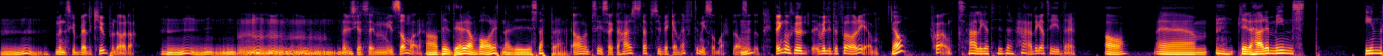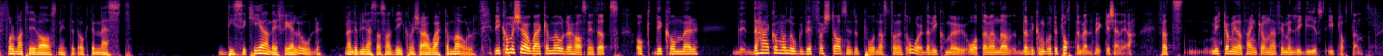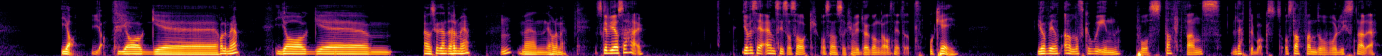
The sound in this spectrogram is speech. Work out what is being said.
Mm. Men det ska bli väldigt kul på lördag. Mm. Mm, mm, mm. När vi ska säga midsommar. Ja, precis. Det har redan varit när vi släpper det här. Ja men precis, sagt, det här släpps ju veckan efter midsommar, det avsnittet. För en gång skulle vi lite före igen. Ja, Skönt. härliga tider. Härliga tider. Ja. Ehm, blir det här det minst informativa avsnittet och det mest dissekerande i fel ord? Men det blir nästan som att vi kommer köra whack-a-mole. Vi kommer köra Whack-A-Mole det här avsnittet, och det kommer det här kommer vara nog det första avsnittet på nästan ett år där vi kommer återvända, där vi kommer gå till plotten väldigt mycket känner jag. För att mycket av mina tankar om den här filmen ligger just i plotten. Ja, Ja. jag eh, håller med. Jag eh, önskar att jag inte höll med, Mm. men jag håller med. Ska vi göra så här? Jag vill säga en sista sak och sen så kan vi dra igång avsnittet. Okej. Jag vill att alla ska gå in på Staffans letterbox och Staffan då vår lyssnare.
